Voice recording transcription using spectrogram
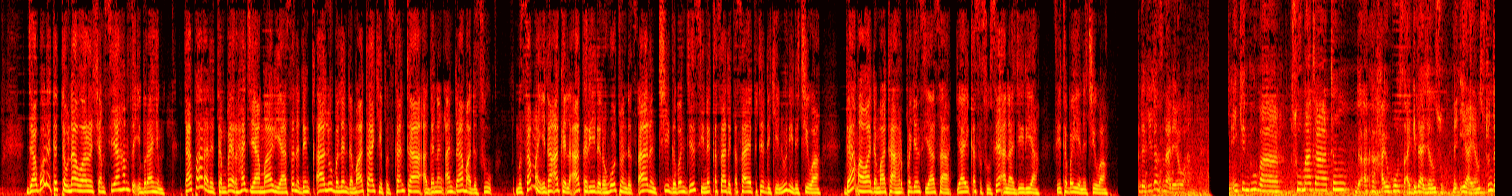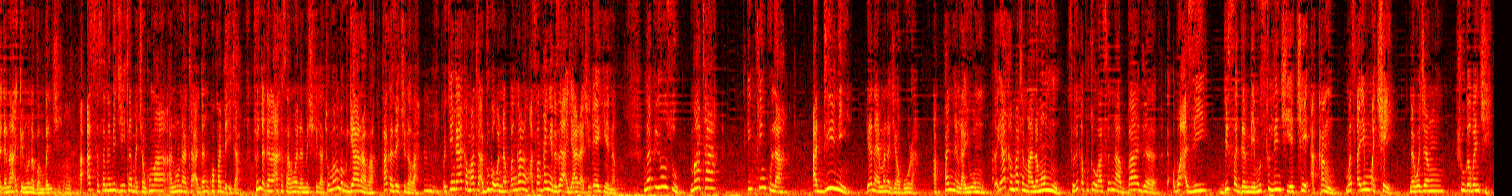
Jagorar tattaunawar Shamsiya Hamza Ibrahim ta fara da tambayar hajiya mariya sanadin kalubalen da mata ke fuskanta a ganin an dama da su musamman idan aka yi la'akari da rahoton da tsarin ci gaban jinsi na ƙasa da ƙasa ya fitar da ke nuni da cewa damawa da mata a harfagen siyasa ya yi ƙasa sosai a najeriya sai ta bayyana cewa. Dalilan suna da yawa. In kin duba su mata tun da aka haiho su a gidajensu na iyayensu tun daga nan ake nuna bambanci. A assasa namiji ita macen kuma a nuna ta a dan kwafar da ita. Tun daga nan aka samu wannan mishkila. To mun ba mu gyara ba haka zai ci gaba. To kin ga ya kamata a duba wannan ɓangaren a san hanyar da za a gyara shi ɗaya kenan. Na biyun su mata in kin kula addini yana mana jagora. A fannin rayuwarmu. Ya kamata malamanmu su riƙa fitowa suna ba da wa'azi bisa ga mai musulunci ya ce akan matsayin mace na wajen shugabanci.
